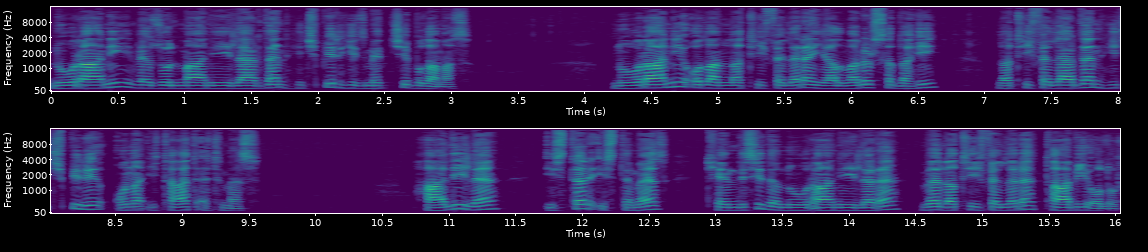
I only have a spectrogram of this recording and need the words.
nurani ve zulmanilerden hiçbir hizmetçi bulamaz. Nurani olan latifelere yalvarırsa dahi, latifelerden hiçbiri ona itaat etmez. Haliyle, ister istemez kendisi de nuranilere ve latifelere tabi olur.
